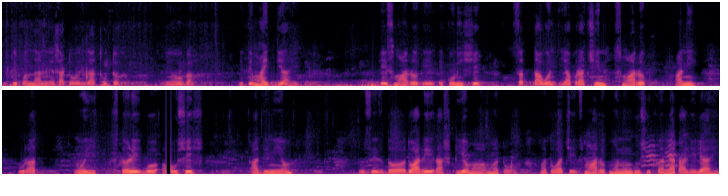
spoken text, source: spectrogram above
तिथे पण धान्य साठवलं जात होतं. आणि हो इथे माहिती आहे. हे स्मारक ए एकोणीसशे सत्तावन्न या प्राचीन स्मारक आणि पुरात मयी स्थळे व अवशेष अधिनियम तसेच द द्वारे राष्ट्रीय मह महत्त्व महत्त्वाचे स्मारक म्हणून घोषित करण्यात आलेले आहे.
